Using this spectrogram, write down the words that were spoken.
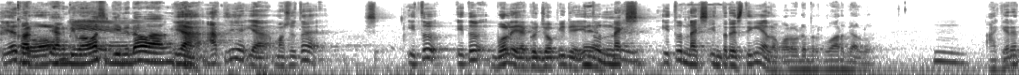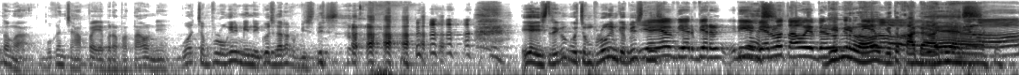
Iya Kan dong. yang di bawah segini doang. Ya, artinya ya maksudnya itu itu boleh ya gue jawab ini. Itu Iya. next itu next interestingnya loh kalau udah berkeluarga lo Hmm. akhirnya tau nggak gue kan capek ya berapa tahun ya gue cemplungin mini gue sekarang ke bisnis iya istri gue gue cemplungin ke Iya bisnis ya biar biar di, Yes. biar lo tahu ya biar Gini lo loh, gitu keadaannya. Yes. loh,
